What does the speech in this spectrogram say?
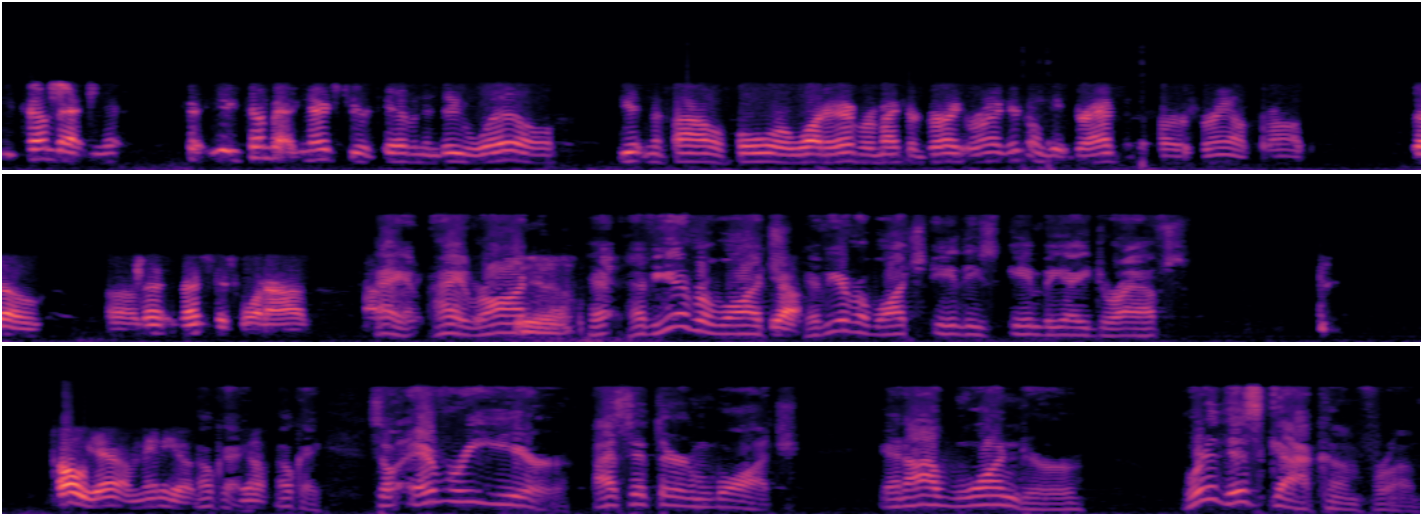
you come back, ne- you come back next year, Kevin, and do well, get in the Final Four or whatever, make a great run. You're going to get drafted in the first round, probably. So uh, that, that's just what I. I Hey, think. hey, Ron, Yeah. ha- have you ever watched? Yeah. Have you ever watched any of these NBA drafts? Oh yeah, many of them. Okay, Yeah. okay. So every year I sit there and watch, and I wonder where did this guy come from?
